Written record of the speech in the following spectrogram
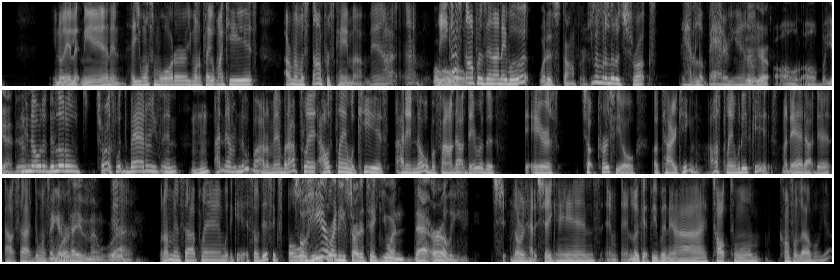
you know, they let me in and hey, you want some water? You want to play with my kids? I remember Stompers came out. Man, I, I Whoa, you whoa, got whoa. Stompers in our neighborhood. What is stompers? You remember the little trucks? They had a little battery in You're, them. you're old, old, but yeah, they're You know the, the little trucks with the batteries, and hmm I never knew about them, man. But I played. I was playing with kids I didn't know, but found out they were the the heirs Chuck Curcio of Tire Kingdom. I was playing with his kids. My dad out there outside doing some work. pavement. work. Yeah, but I'm inside playing with the kids. So this exposed. So he me to already started taking you in that early. Sh- learn how to shake hands and, and look at people in their eye, talk to them, comfort level. Yeah,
